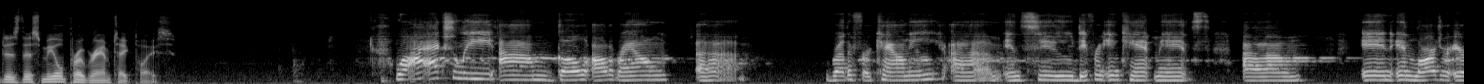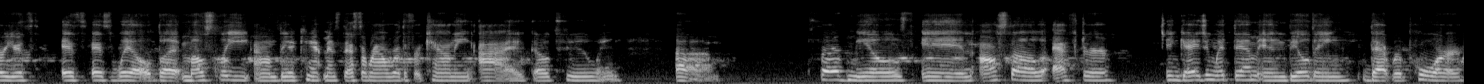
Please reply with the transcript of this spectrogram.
does this meal program take place? Well, I actually um, go all around uh, Rutherford County um, into different encampments um, in in larger areas as, as well, but mostly um, the encampments that's around Rutherford County, I go to and um, serve meals. And also, after engaging with them and building that rapport,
